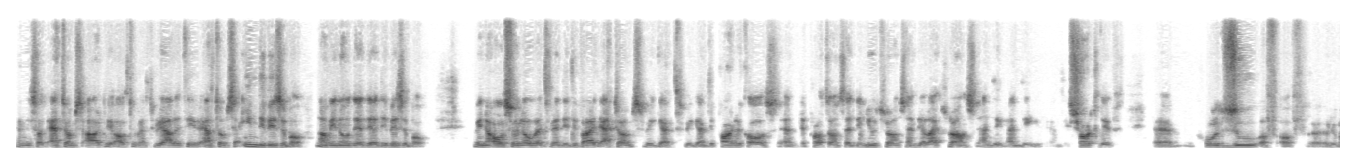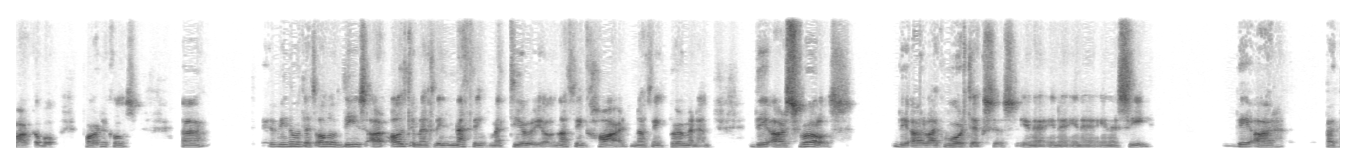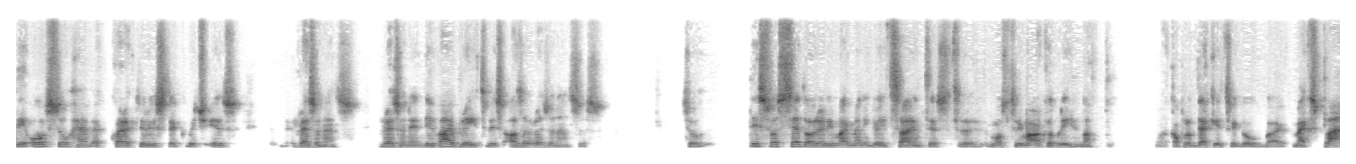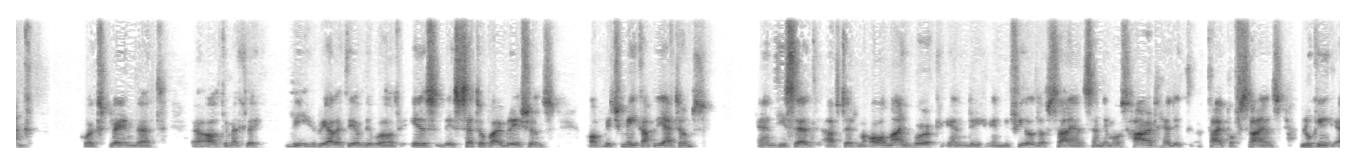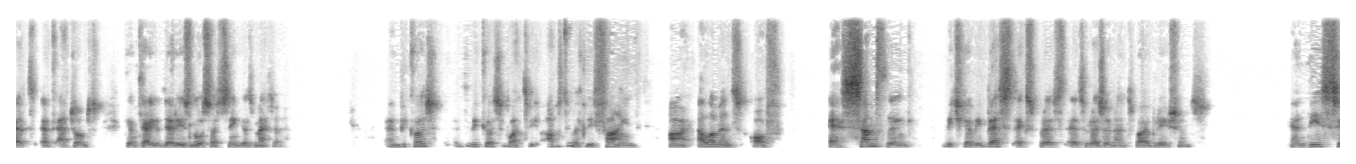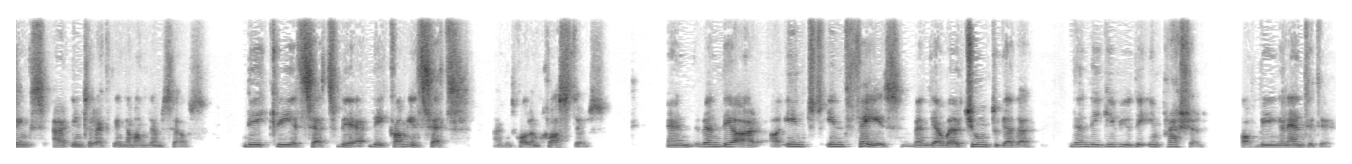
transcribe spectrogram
And he thought atoms are the ultimate reality. Atoms are indivisible. Now we know that they're divisible. We also know that when they divide atoms, we get we get the particles and the protons and the neutrons and the electrons and the and the, and the short-lived uh, whole zoo of of uh, remarkable particles. Uh, we know that all of these are ultimately nothing material, nothing hard, nothing permanent. They are swirls. They are like vortexes in a, in a, in a, in a sea. They are, but they also have a characteristic which is resonance. Resonate. They vibrate with other resonances. So this was said already by many great scientists, uh, most remarkably, not a couple of decades ago by Max Planck, who explained that uh, ultimately the reality of the world is the set of vibrations of which make up the atoms. And he said, after all my work in the, in the field of science and the most hard-headed type of science, looking at, at atoms, can tell you there is no such thing as matter. And because, because what we ultimately find are elements of as something which can be best expressed as resonant vibrations. And these things are interacting among themselves. They create sets, they, they come in sets. I would call them clusters. And when they are in, in phase, when they are well tuned together, then they give you the impression of being an entity.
